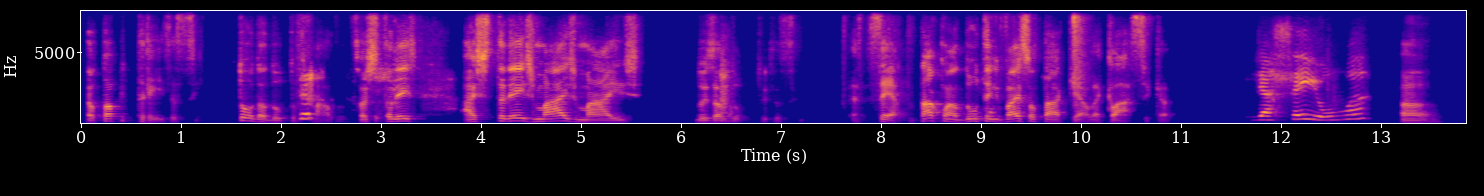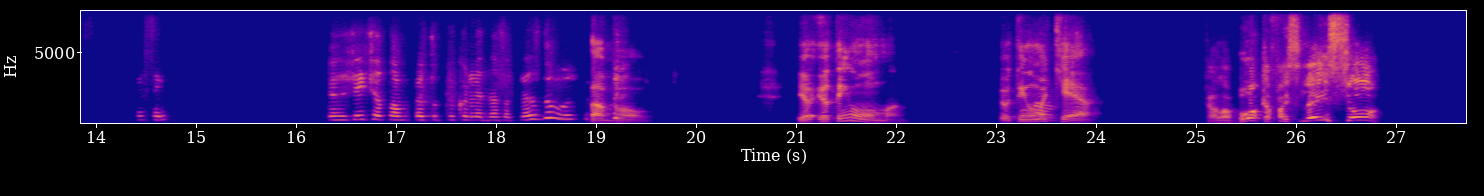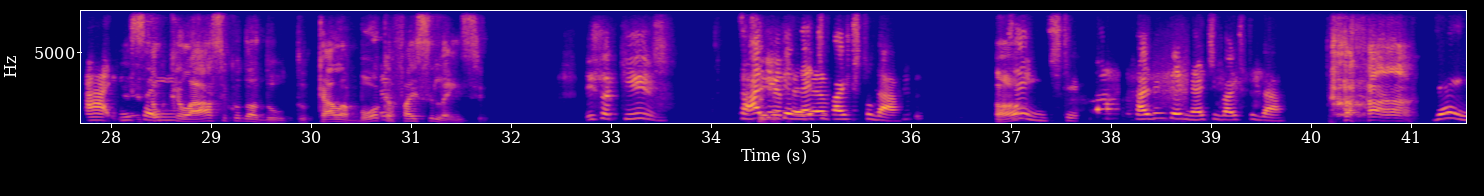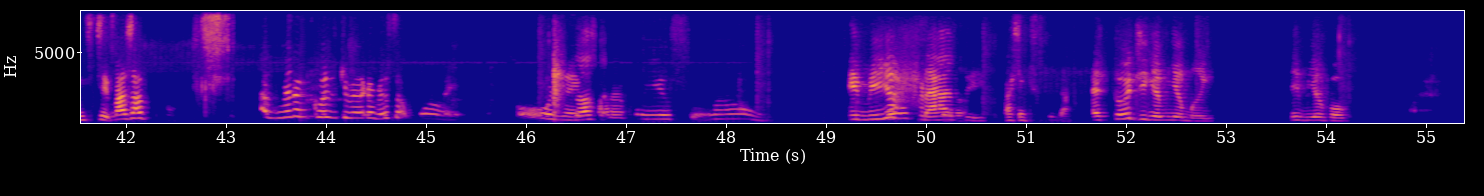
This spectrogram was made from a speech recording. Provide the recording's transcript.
É o top 3, assim. Todo adulto fala. São as três, as três mais mais dos adultos, assim. É certo, tá com adulto, ele vai soltar aquela, é clássica. Já sei uma. Ah, Eu sei. Gente, eu tô, eu tô procurando as outras duas. Tá bom. Eu, eu tenho uma. Eu tenho uma Qual? que é. Cala a boca, faz silêncio! Ah, isso Esse é um aí. clássico do adulto. Cala a boca, faz silêncio. Isso aqui, Sai da Sim. internet e vai estudar. Hã? Gente, sai da internet e vai estudar. Gente, mas a, a primeira coisa que vem na cabeça é mãe. Ô, gente, Nossa. para com isso. Não. e minha Nossa. frase que estudar. é todinha minha mãe e minha avó.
